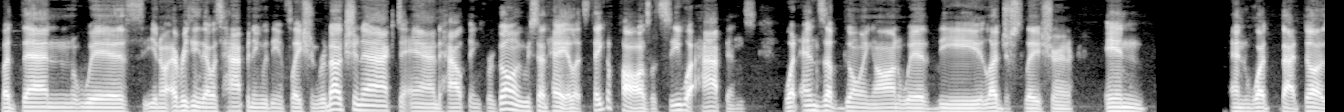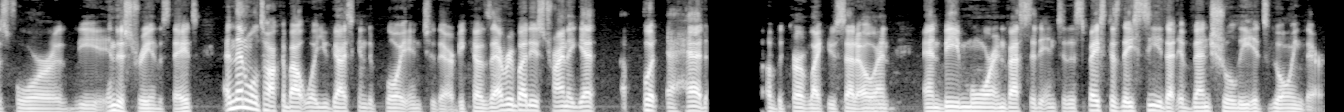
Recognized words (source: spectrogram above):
but then with, you know, everything that was happening with the Inflation Reduction Act and how things were going, we said, hey, let's take a pause. Let's see what happens, what ends up going on with the legislation in and what that does for the industry in the States. And then we'll talk about what you guys can deploy into there because everybody's trying to get a foot ahead of the curve, like you said, Owen, and be more invested into the space because they see that eventually it's going there.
